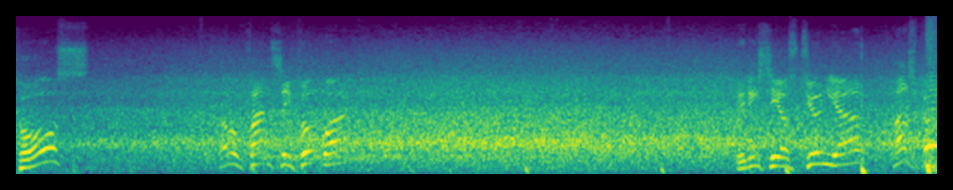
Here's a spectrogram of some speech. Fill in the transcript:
Kroos. Oh, fancy footwork. Vinicius Junior. Must be.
